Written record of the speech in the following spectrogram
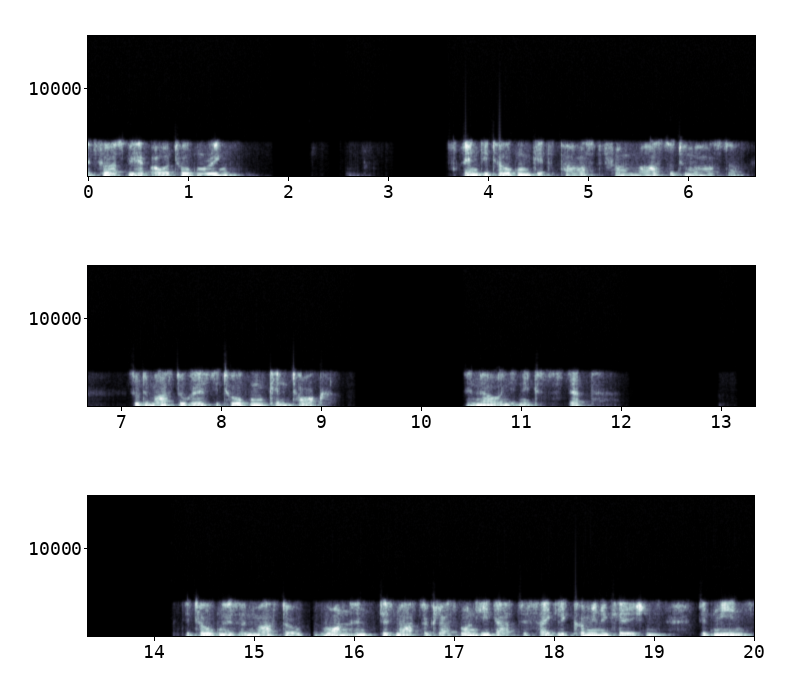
at first we have our token ring, and the token gets passed from master to master. So the master who has the token can talk. And now in the next step, the token is in master 1, and this master class 1, he does the cyclic communication. That means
